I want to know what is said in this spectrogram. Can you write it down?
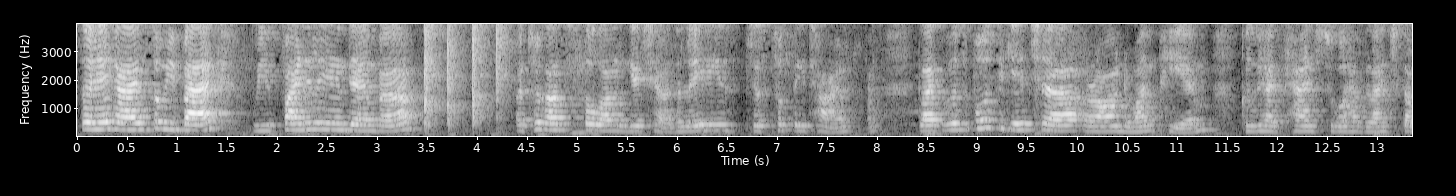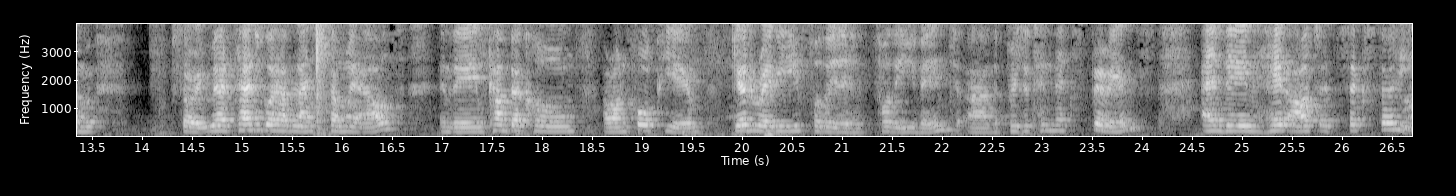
So hey guys, so we back. We finally in Denver. It took us so long to get here. The ladies just took their time. Like we were supposed to get here around 1 p.m. because we had planned to go have lunch somewhere. Sorry, we had planned to go have lunch somewhere else and then come back home around 4 p.m. Get ready for the for the event, uh, the Bridgerton experience, and then head out at 6:30.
